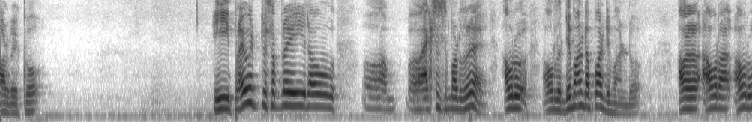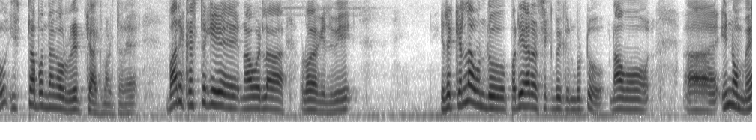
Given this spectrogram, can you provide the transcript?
ಮಾಡಬೇಕು. ಈ ಪ್ರೈವೇಟ್ ಸಪ್ಲೈ ನಾವು ಆ್ಯಕ್ಸಸ್ ಮಾಡಿದ್ರೆ ಅವರು, ಅವ್ರದ್ದು ಡಿಮ್ಯಾಂಡ್ ಅಪ್ಪ ಡಿಮ್ಯಾಂಡು ಅವರ ಅವರ, ಅವರು ಇಷ್ಟ ಬಂದಂಗೆ ಅವರು ರೇಟ್ ಚಾರ್ಜ್ ಮಾಡ್ತಾರೆ. ಭಾರಿ ಕಷ್ಟಕ್ಕೆ ನಾವೆಲ್ಲ ಒಳಗಾಗಿದ್ವಿ. ಇದಕ್ಕೆಲ್ಲ ಒಂದು ಪರಿಹಾರ ಸಿಗಬೇಕು ನಾವು ಇನ್ನೊಮ್ಮೆ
